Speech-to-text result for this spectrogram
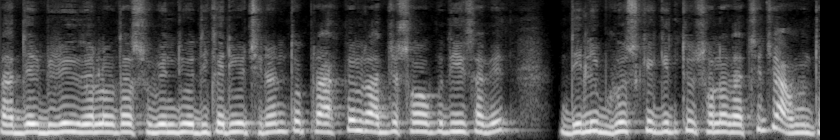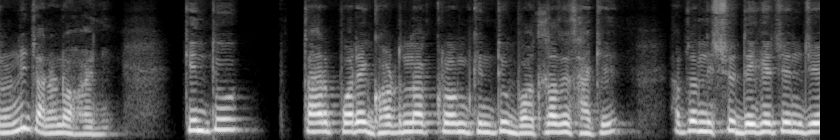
রাজ্যের বিরোধী দলনেতা শুভেন্দু অধিকারীও ছিলেন। তো প্রাক্তন রাজ্য সভাপতি হিসাবে দিলীপ ঘোষকে কিন্তু শোনা যাচ্ছে যে আমন্ত্রণই জানানো হয়নি। কিন্তু তারপরে ঘটনাক্রম কিন্তু বদলাতে থাকে। আপনারা নিশ্চয়ই দেখেছেন যে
